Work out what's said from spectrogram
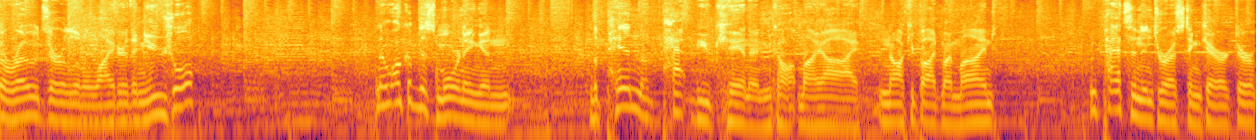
the roads are a little lighter than usual. And I woke up this morning and the pen of Pat Buchanan caught my eye and occupied my mind. And Pat's an interesting character.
